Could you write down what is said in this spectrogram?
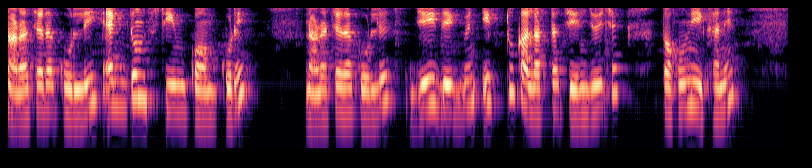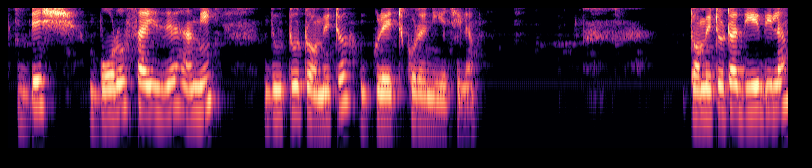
নাড়াচাড়া করলেই, একদম স্টিম কম করে নাড়াচাড়া করলে, যেই দেখবেন একটু কালারটা চেঞ্জ হয়েছে, তখনই এখানে বেশ বড় সাইজের আমি দুটো টমেটো গ্রেট করে নিয়েছিলাম। টমেটোটা দিয়ে দিলাম,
